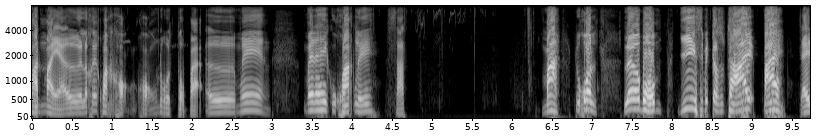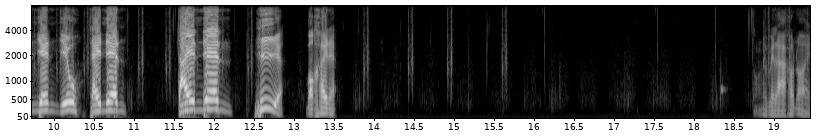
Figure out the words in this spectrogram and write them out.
พันใหม่อะเออแล้วค่อยควักของของโดดตบอะเออแม่ง ไม่ได้ให้กูควักเลยซัดมา ทุกคนเริ่มครับผม21กล่องสุดท้าย ไป ใจเย็นยิวใจเย็น ใจเย็นเฮียบอกใครเนี่ยต้องให้เวลาเขาหน่อย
